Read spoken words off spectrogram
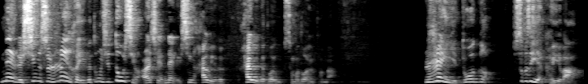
那个星是任何一个东西都行，而且那个星还有一个还有一个作用，什么作用？同学们，任意多个，是不是也可以吧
